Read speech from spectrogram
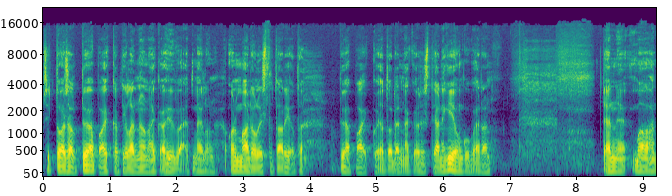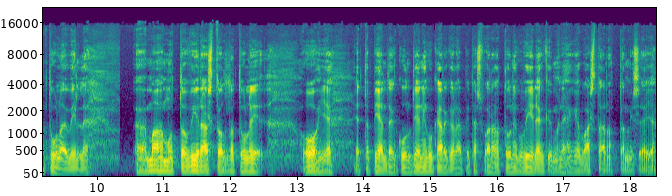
Sitten toisaalta työpaikkatilanne on aika hyvä, että meillä on, on mahdollista tarjota työpaikkoja todennäköisesti ainakin jonkun verran tänne maahan tuleville. Maahanmuuttovirastolta tuli ohje, että pienten kuntien niin kuin Kärkölä pitäisi varautua niin kuin 50 hengen vastaanottamiseen ja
